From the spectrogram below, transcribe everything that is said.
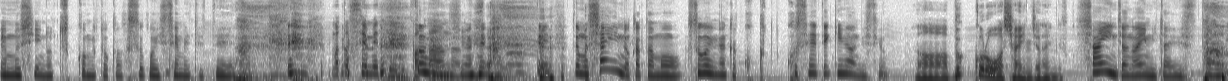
MC のツッコミとかがすごい攻めてて。また攻めてるパターンなんですよね。ででも社員の方もすごいなんかこ個性的なんですよ。じああブッコローは社員じゃないんですか？社員じゃないみたいです。多分。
